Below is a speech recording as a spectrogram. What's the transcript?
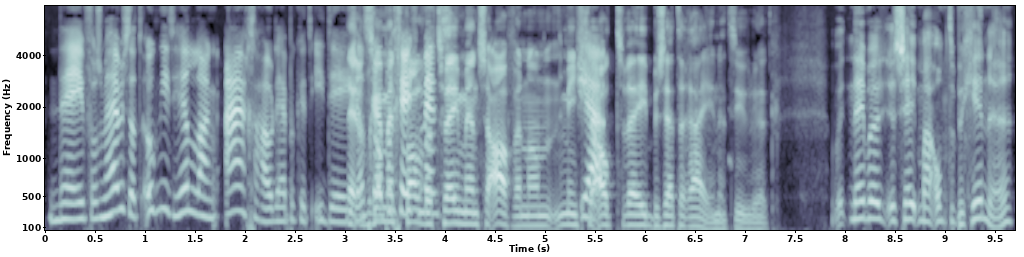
Nee, volgens mij hebben ze dat ook niet heel lang aangehouden, heb ik het idee. Nee, dat op een gegeven moment vallen er twee mensen af en dan mis je Ja. al twee bezette rijen natuurlijk. Nee, maar, ze- maar om te beginnen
